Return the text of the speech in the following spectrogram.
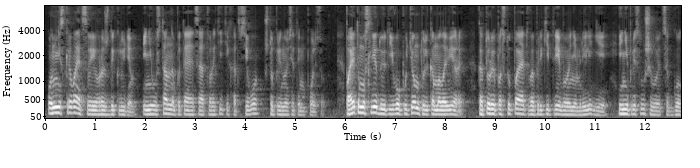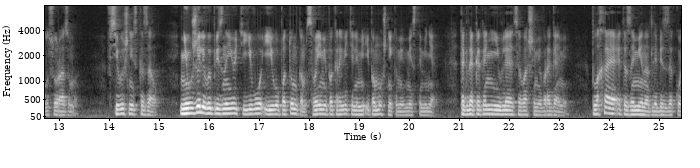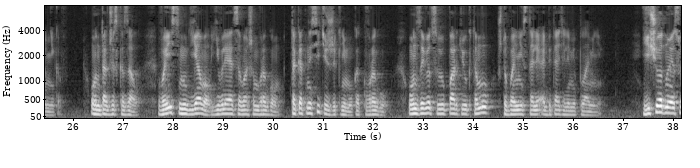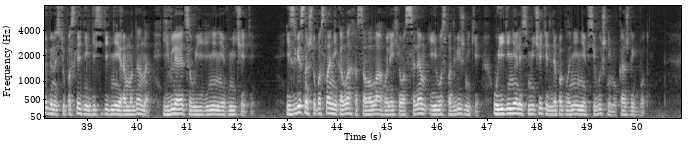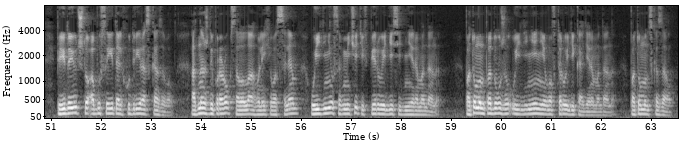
Он не скрывает своей вражды к людям и неустанно пытается отвратить их от всего, что приносит им пользу. Поэтому следуют его путем только маловеры, которые поступают вопреки требованиям религии и не прислушиваются к голосу разума. Всевышний сказал – Неужели вы признаете его и его потомкам своими покровителями и помощниками вместо меня, тогда как они являются вашими врагами? Плохая это замена для беззаконников. Он также сказал, «Воистину дьявол является вашим врагом, так относитесь же к нему, как к врагу. Он зовет свою партию к тому, чтобы они стали обитателями пламени». Еще одной особенностью последних десяти дней Рамадана является уединение в мечети – Известно, что посланник Аллаха, саллаллаху алейхи вассалям, и его сподвижники уединялись в мечети для поклонения Всевышнему каждый год. Передают, что Абу Саид аль-Худри рассказывал, однажды пророк, саллаллаху алейхи вассалям, уединился в мечети в первые 10 дней Рамадана. Потом он продолжил уединение во второй декаде Рамадана. Потом он сказал,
